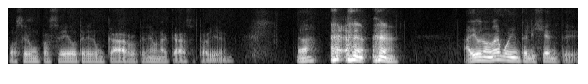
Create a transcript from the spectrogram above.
o hacer un paseo, tener un carro, tener una casa, está bien. ¿ah? Ahí uno no es muy inteligente.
